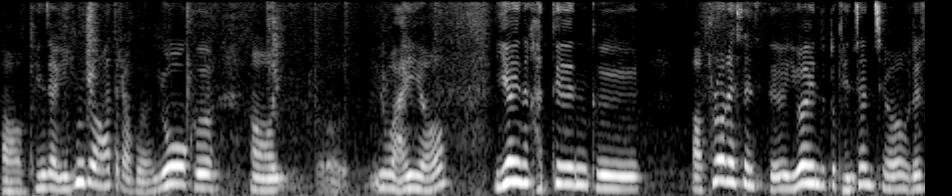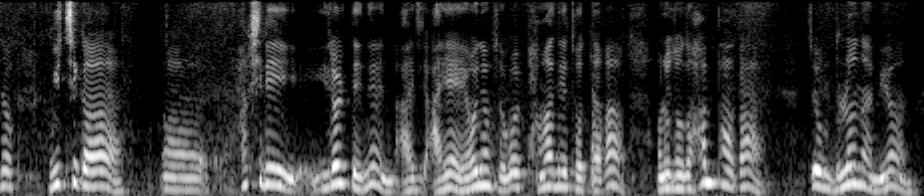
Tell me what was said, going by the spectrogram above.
어, 굉장히 힘겨워 하더라고요. 요 그, 어, 어, 요 아이요. 이 아이는 같은 그 어, 플로레센스 이 아이도 또 괜찮죠. 그래서 위치가 어, 확실히 이럴 때는 아예 에어념 속을 방 안에 뒀다가 어느 정도 한파가 좀 물러나면 어,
